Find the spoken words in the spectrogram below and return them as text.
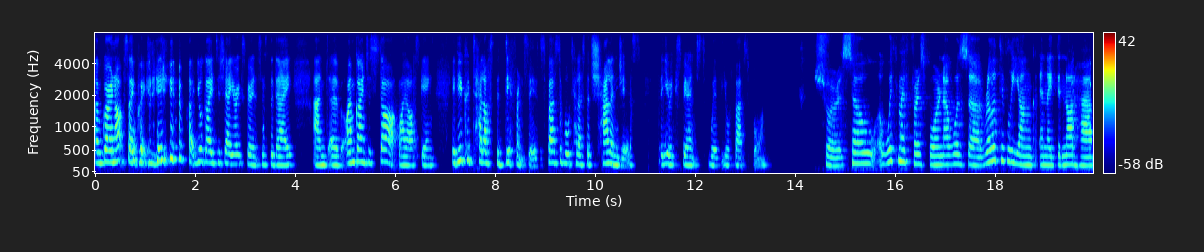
have grown up so quickly, but you're going to share your experiences today. And uh, I'm going to start by asking if you could tell us the differences. First of all, tell us the challenges that you experienced with your firstborn. Sure. So uh, with my firstborn, I was uh, relatively young and I did not have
